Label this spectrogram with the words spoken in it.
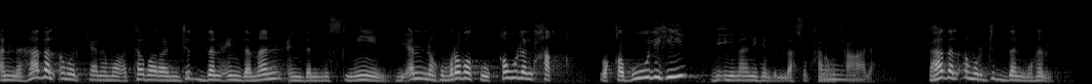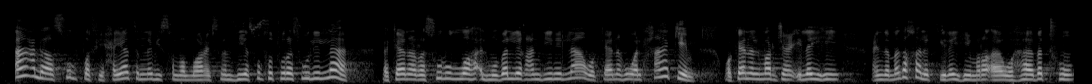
أن هذا الأمر كان معتبرا جدا عند من؟ عند المسلمين لأنهم ربطوا قول الحق وقبوله بإيمانهم بالله سبحانه وتعالى. فهذا الأمر جدا مهم. أعلى سلطة في حياة النبي صلى الله عليه وسلم هي سلطة رسول الله. فكان رسول الله المبلغ عن دين الله وكان هو الحاكم وكان المرجع إليه. عندما دخلت إليه امرأة وهابته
